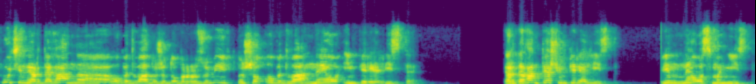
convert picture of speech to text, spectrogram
Путін і Ердоган е, обидва дуже добре розуміють, тому що обидва неоімперіалісти. Ердоган теж імперіаліст, він не османіст.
